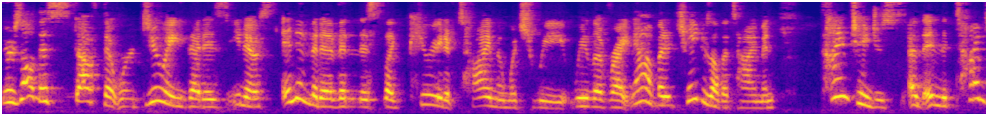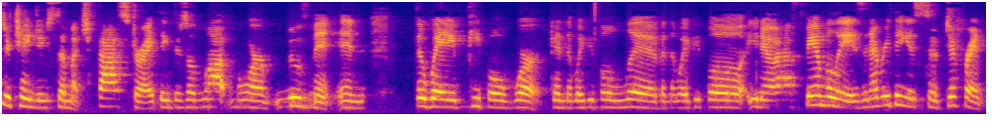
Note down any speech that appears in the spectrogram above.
there's all this stuff that we're doing that is, you know, innovative in this like period of time in which we, we live right now, but it changes all the time. And time changes and the times are changing so much faster. I think there's a lot more movement in the way people work and the way people live and the way people, you know, have families and everything is so different.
